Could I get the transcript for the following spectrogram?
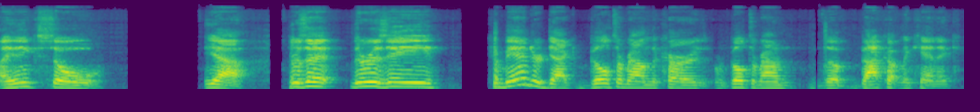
I think so. Yeah, there's a there is a commander deck built around the cards, built around the backup mechanic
